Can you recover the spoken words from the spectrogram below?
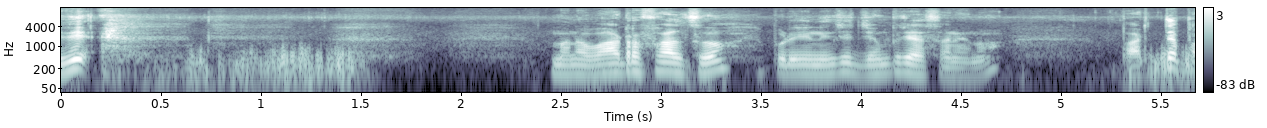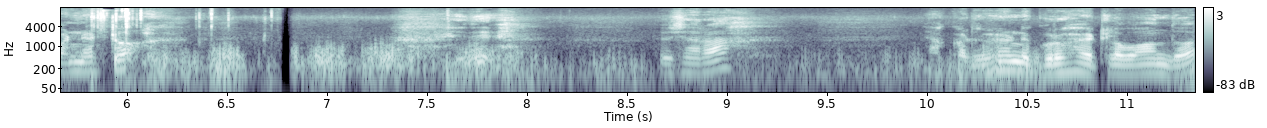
ఇది మన వాటర్ ఫాల్స్. ఇప్పుడు ఈ నుంచి జంప్ చేస్తాను నేను. పడితే పడినట్టు ఇది చూసారా అక్కడ చూడండి గృహ ఎట్లా బాగుందో.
